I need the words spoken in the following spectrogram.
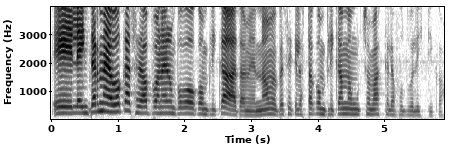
Eh, la interna de Boca se va a poner un poco complicada también, ¿no? Me parece que lo está complicando mucho más que lo futbolístico.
